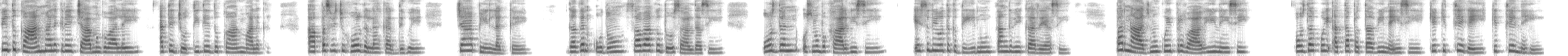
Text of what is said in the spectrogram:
ਫਿਰ ਦੁਕਾਨ ਮਾਲਕ ਨੇ ਚਾਹ ਮੰਗਵਾ ਲਈ ਅਤੇ ਜੋਤੀ ਤੇ ਦੁਕਾਨ ਮਾਲਕ ਆਪਸ ਵਿੱਚ ਹੋਰ ਗੱਲਾਂ ਕਰਦੇ ਹੋਏ ਚਾਹ ਪੀਣ ਲੱਗ ਗਏ। ਗਗਨ ਉਦੋਂ ਸਵਾ ਕੁ ਦੋ ਸਾਲ ਦਾ ਸੀ। ਉਸ ਦਿਨ ਉਸਨੂੰ ਬੁਖਾਰ ਵੀ ਸੀ, ਇਸ ਲਈ ਉਹ ਤਕਦੀਰ ਨੂੰ ਤੰਗ ਵੀ ਕਰ ਰਿਹਾ ਸੀ। ਪਰ ਨਾਜ ਨੂੰ ਕੋਈ ਪ੍ਰਭਾਵ ਹੀ ਨਹੀਂ ਸੀ। ਉਸ ਦਾ ਕੋਈ ਅਤਾ ਪਤਾ ਵੀ ਨਹੀਂ ਸੀ ਕਿ ਕਿੱਥੇ ਗਈ, ਕਿੱਥੇ ਨਹੀਂ।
